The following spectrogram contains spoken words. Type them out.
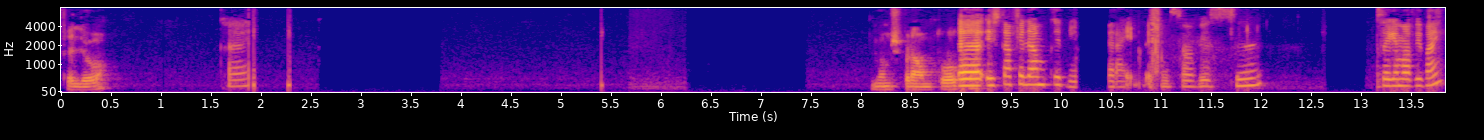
Falhou. Ok. Vamos esperar um pouco. Uh, está a falhar um bocadinho. Espera aí, deixa-me só ver se. Conseguem-me ouvir bem?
